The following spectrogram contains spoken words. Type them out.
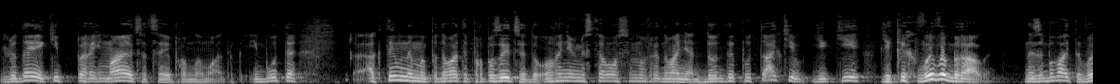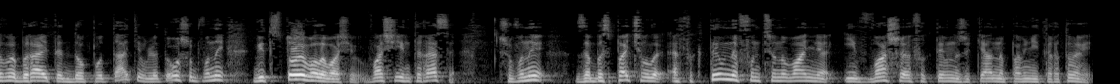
людей, які переймаються цією проблематикою, і бути активними, подавати пропозиції до органів місцевого самоврядування, до депутатів, які, яких ви вибирали. Не забувайте, ви вибираєте депутатів для того, щоб вони відстоювали ваші, ваші інтереси, щоб вони забезпечували ефективне функціонування і ваше ефективне життя на певній території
